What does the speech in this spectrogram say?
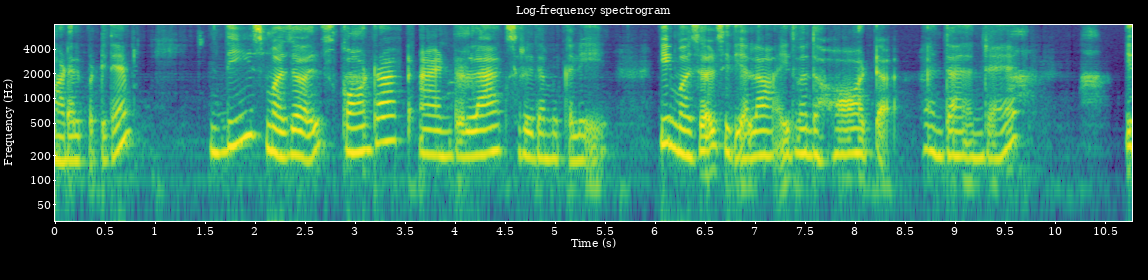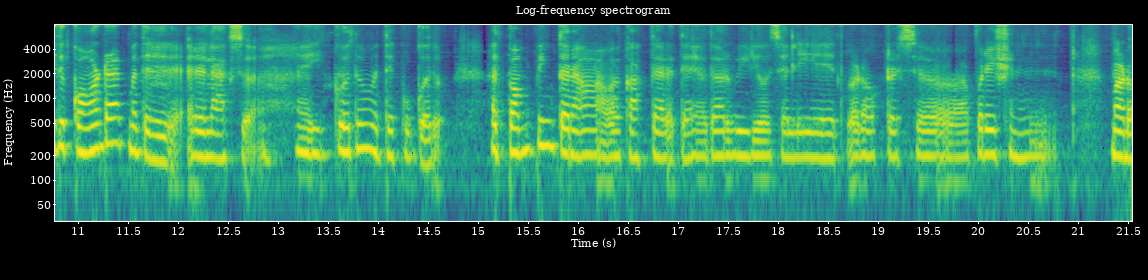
ಮಾಡಲ್ಪಟ್ಟಿದೆ. These muscles contract and relax rhythmically ಈ ಮಸಲ್ಸ್ ಇದೆಯಲ್ಲ, ಇದು ಒಂದು ಹಾಟ್ ಅಂತ ಅಂದರೆ, ಇದು ಕಾಂಟ್ರಾಕ್ಟ್ ಮತ್ತು ರಿಲ್ಯಾಕ್ಸ್ ಇಗ್ಗೋದು ಮತ್ತು ಕುಗ್ಗೋದು. ಅದು ಪಂಪಿಂಗ್ ಥರ ವರ್ಕ್ ಆಗ್ತಾ ಇರುತ್ತೆ. ಯಾವ್ದಾದ್ರು ವೀಡಿಯೋಸಲ್ಲಿ ಅಥವಾ ಡಾಕ್ಟರ್ಸ್ ಆಪರೇಷನ್ ಮಾಡೋ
